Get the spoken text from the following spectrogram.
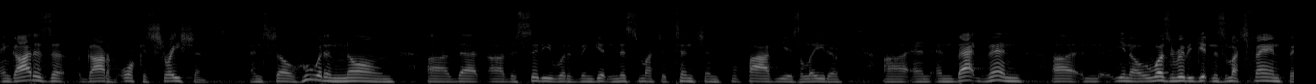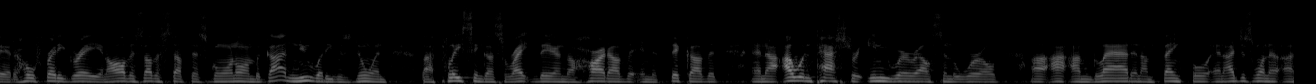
and God is a, a God of orchestration. And so, who would have known uh, that uh, the city would have been getting this much attention for five years later. Uh, and, and back then, uh, you know, it wasn't really getting as much fanfare, the whole Freddie Gray and all this other stuff that's going on. But God knew what He was doing by placing us right there in the heart of it, in the thick of it. And I wouldn't pastor anywhere else in the world. Uh, I, am glad and I'm thankful. And I just want to uh,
